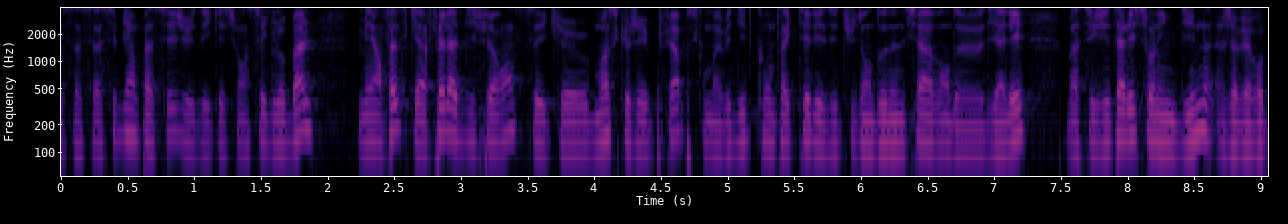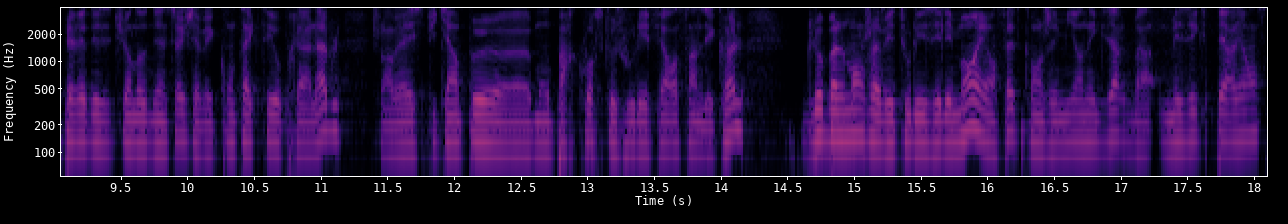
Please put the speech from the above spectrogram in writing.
ça s'est assez bien passé, j'ai eu des questions assez globales, mais en fait ce qui a fait la différence c'est que moi ce que j'avais pu faire, parce qu'on m'avait dit de contacter les étudiants d'Audencia avant d'y aller, bah, c'est que j'étais allé sur LinkedIn, j'avais repéré des étudiants d'Audencia que j'avais contacté au préalable, je leur avais expliqué un peu mon parcours, ce que je voulais faire au sein de l'école, globalement, j'avais tous les éléments. Et en fait, quand j'ai mis en exergue bah, mes expériences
